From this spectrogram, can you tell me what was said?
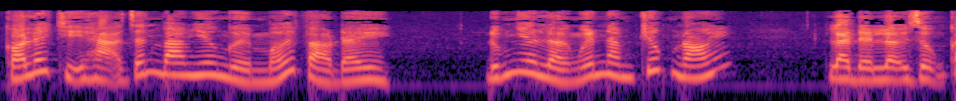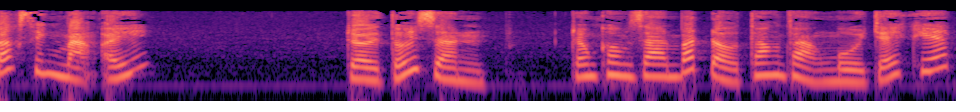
Có lẽ chị hạ dẫn bao nhiêu người mới vào đây. Đúng như lời nguyễn nam trúc nói, là để lợi dụng các sinh mạng ấy. Trời tối dần, trong không gian bắt đầu thoang thoảng mùi cháy khét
